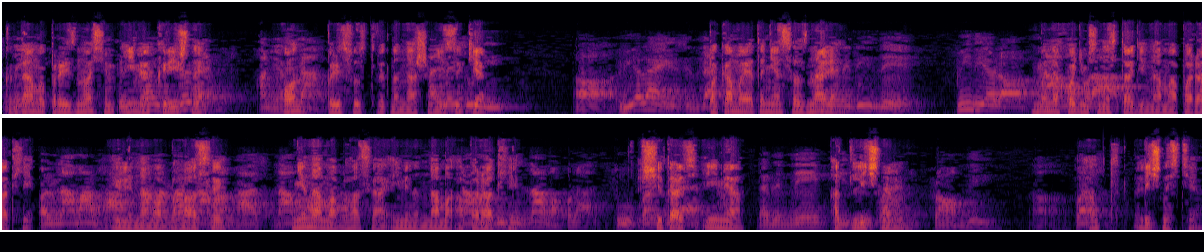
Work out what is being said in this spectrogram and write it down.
Когда мы произносим имя Кришны, Он присутствует на нашем языке. Пока мы это не осознали, мы находимся на стадии намапарадхи или намабхасы. Не намабхасы, а именно намаапарадхи. Считать имя отличным от личности.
